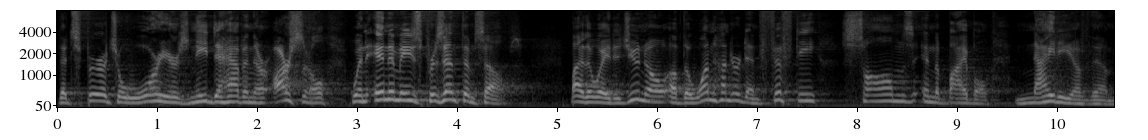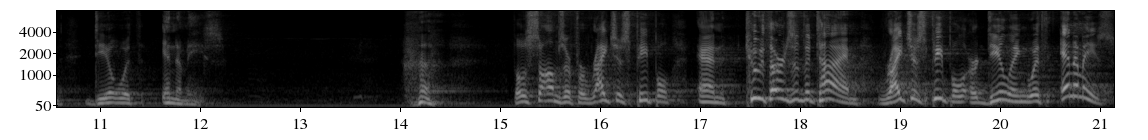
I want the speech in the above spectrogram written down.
that spiritual warriors need to have in their arsenal when enemies present themselves. By the way, did you know of the 150 Psalms in the Bible, 90 of them deal with enemies? Those Psalms are for righteous people, and two thirds of the time, righteous people are dealing with enemies.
